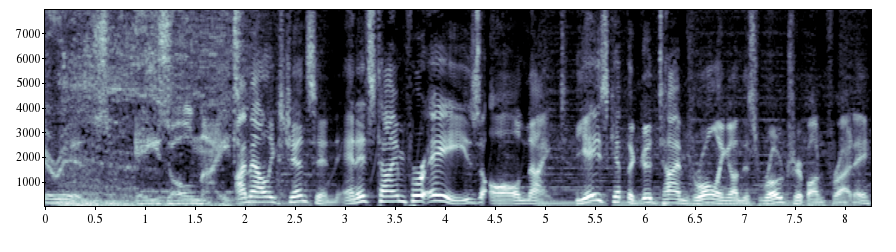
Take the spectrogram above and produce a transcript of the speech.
Here is A's All Night. I'm Alex Jensen, and it's time for A's All Night. The A's kept the good times rolling on this road trip on Friday,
